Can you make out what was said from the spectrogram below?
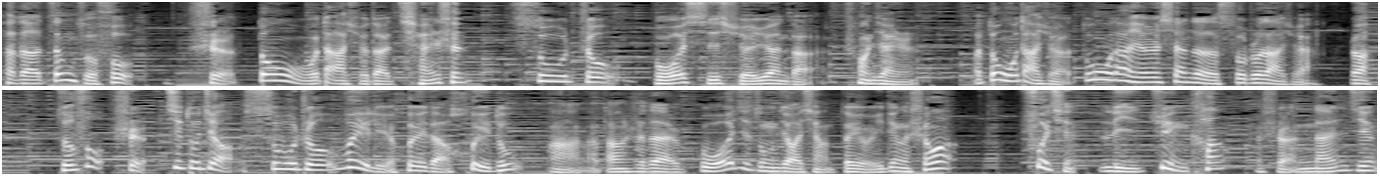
他的曾祖父是东吴大学的前身苏州博习学院的创建人啊。东吴大学，东吴大学是现在的苏州大学，是吧？祖父是基督教苏州卫理会的会督啊，那当时在国际宗教上都有一定声望。父亲李俊康是南京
